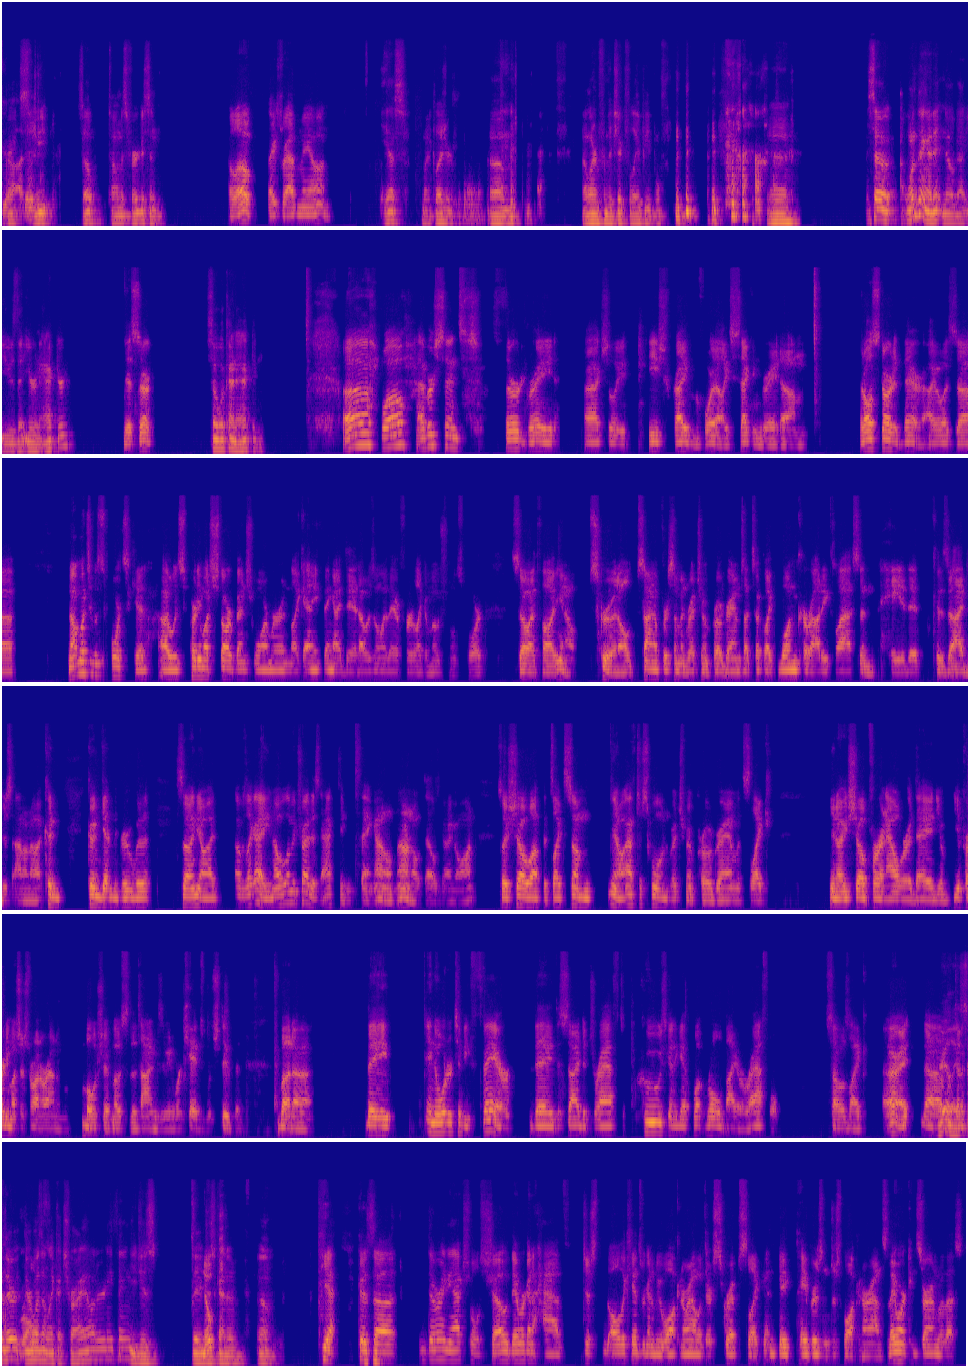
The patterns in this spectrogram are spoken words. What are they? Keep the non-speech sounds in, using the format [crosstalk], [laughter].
Right, sweet. So, Thomas Ferguson. Hello. Thanks for having me on. Yes, my pleasure. Um, I learned from the Chick fil A people. [laughs] uh, so, one thing I didn't know about you is that you're an actor. Yes, sir. So, what kind of acting? Uh, well, ever since third grade, actually, each probably even before that, like second grade, um, it all started there. I was uh not much of a sports kid. I was pretty much star bench warmer and like anything I did, I was only there for like emotional sport. So I thought, you know, screw it. I'll sign up for some enrichment programs. I took like one karate class and hated it because I just I don't know. I couldn't couldn't get in the groove with it. So you know, I I was like, hey, you know, let me try this acting thing. I don't I don't know what the hell's gonna go on. So I show up. It's like some you know after school enrichment program. It's like you know you show up for an hour a day and you you pretty much just run around and bullshit most of the time because I mean we're kids, we're stupid. But uh, they, in order to be fair, they decide to draft who's going to get what role by a raffle. So I was like, all right. Uh, really? So there, there wasn't like a tryout or anything. You just they nope. just kind of oh yeah, because [laughs] uh, during the actual show they were going to have just all the kids were going to be walking around with their scripts like in big papers and just walking around. So they weren't concerned with us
